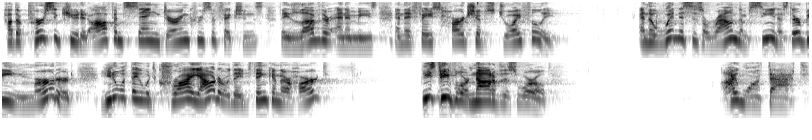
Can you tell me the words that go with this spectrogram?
How the persecuted often sang during crucifixions, they love their enemies, and they face hardships joyfully. And the witnesses around them, seeing as they're being murdered, you know what they would cry out or they'd think in their heart? These people are not of this world. I want that.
